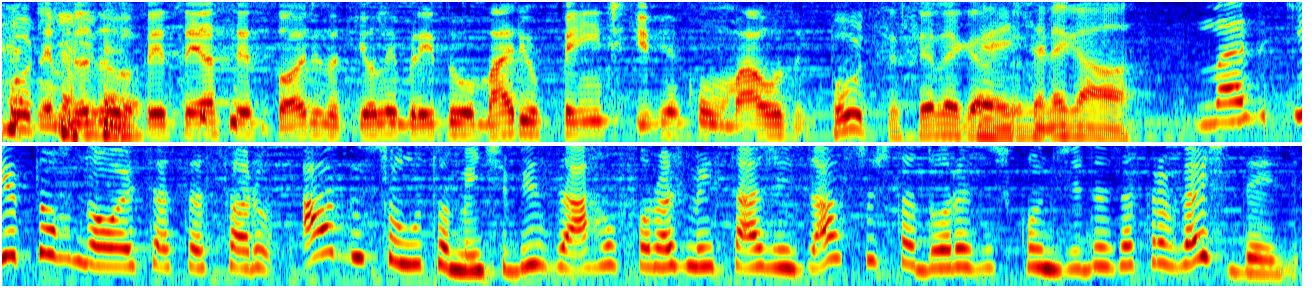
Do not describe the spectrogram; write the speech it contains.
pouquinho. Lembrando, eu pensei em acessórios aqui, eu lembrei do Mario Paint que vinha com o mouse. Putz, isso é legal. É, isso é também. legal. Mas o que tornou esse acessório absolutamente bizarro foram as mensagens assustadoras escondidas através dele.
